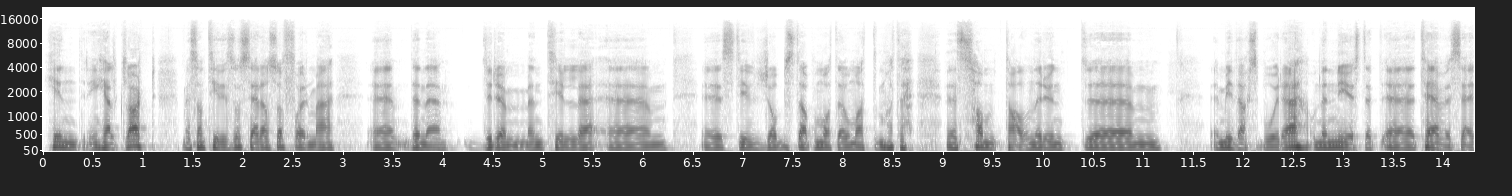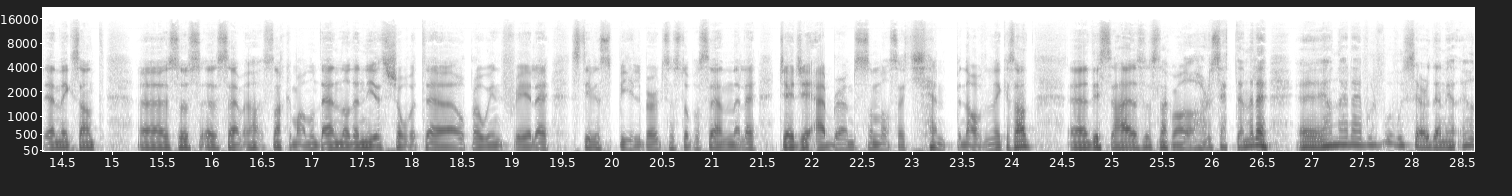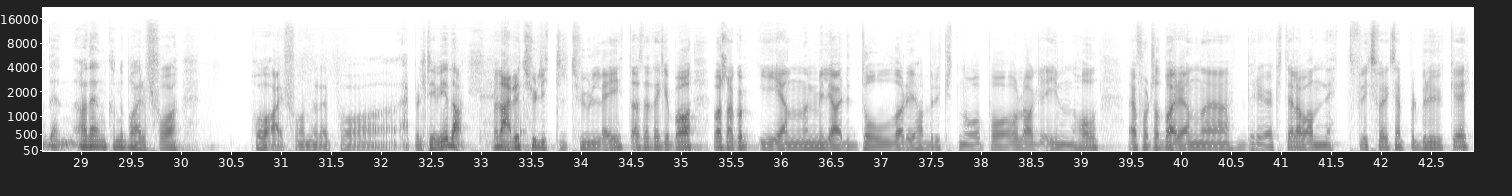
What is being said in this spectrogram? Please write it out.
hindring, helt klart. Men samtidig så ser jeg også for meg eh, denne drømmen til eh, eh, Steve Jobs da, på en måte om at måte, den samtalen rundt eh, middagsbordet om den nyeste eh, TV-serien. ikke sant? Eh, så, så snakker man om den, og det nye showet til Oprah Winfrey, eller Steven Spielberg som står på scenen, eller JJ Abrams, som også er et kjempenavn. ikke sant? Eh, disse her, Så snakker man om har du sett den, eller? Eh, ja, nei, nei, hvor, hvor, hvor ser du den? Jo, den, ja, den kan du bare få på iPhone eller på Apple TV. da. Men er det too little too late? Altså jeg tenker på, Det var snakk om 1 milliard dollar de har brukt nå på å lage innhold. Det er fortsatt bare en uh, brøkdel av hva Netflix eksempel bruker.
